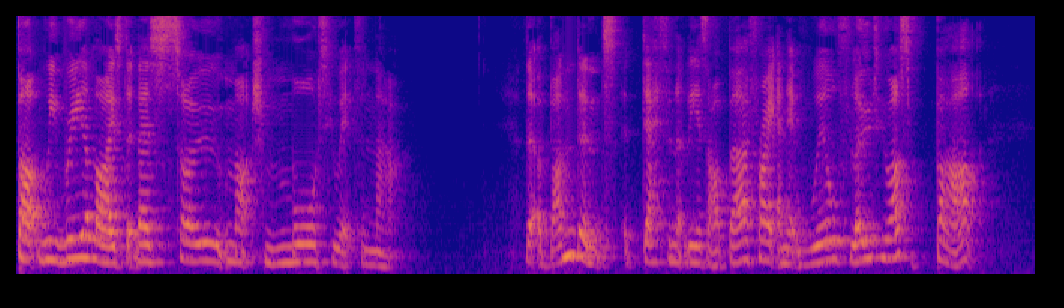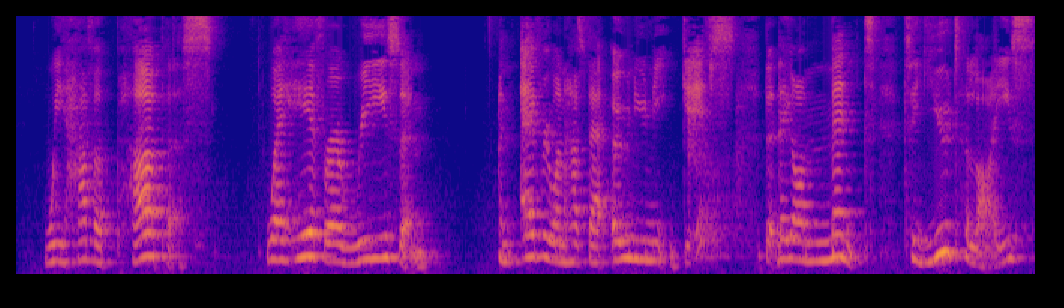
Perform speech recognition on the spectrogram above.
but we realize that there's so much more to it than that. That abundance definitely is our birthright and it will flow to us, but we have a purpose. We're here for a reason. And everyone has their own unique gifts that they are meant to utilize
